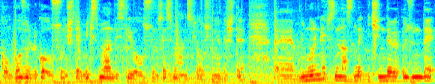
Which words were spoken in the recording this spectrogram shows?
kompozörlük olsun, işte mix mühendisliği olsun, ses mühendisliği olsun ya da işte e, bunların hepsinin aslında içinde ve özünde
